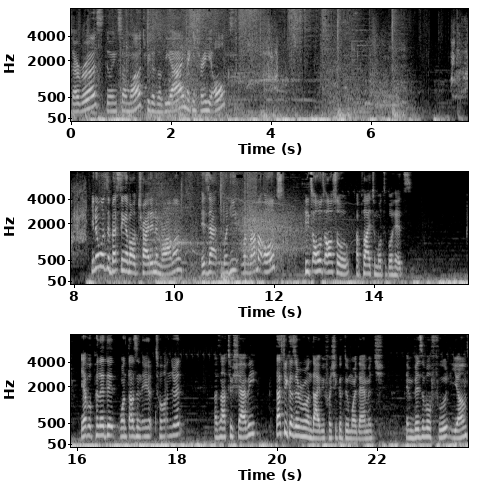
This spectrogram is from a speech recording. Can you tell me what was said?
Cerberus doing so much because of the eye, making sure he ults. You know what's the best thing about Trident and Rama? Is that when he when Rama ults, His ults also apply to multiple hits. Yeah, but Pele did 1,200. That's not too shabby. That's because everyone died before she could do more damage. Invisible food, yum.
